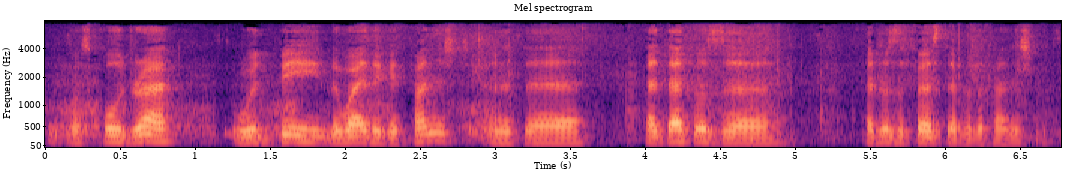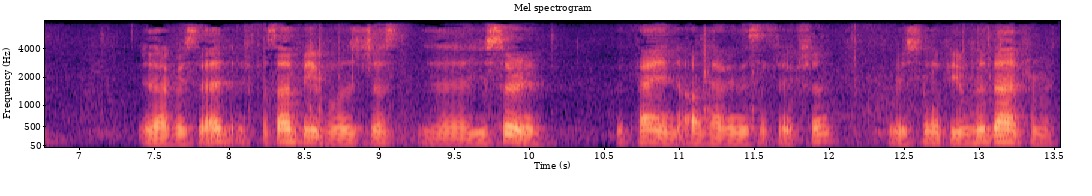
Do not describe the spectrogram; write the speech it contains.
what's called ra would be the way they get punished, and that the, that that was a, that was the first step of the punishment. Like we said, for some people it's just the yisurim, the pain of having this affliction. We saw the people who died from it.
